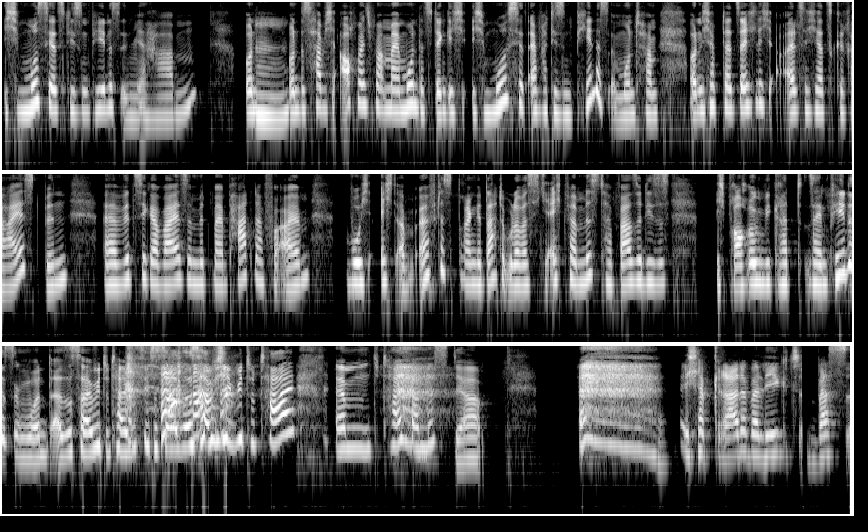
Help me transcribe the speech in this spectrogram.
ich muss jetzt diesen Penis in mir haben. Und, mhm. und das habe ich auch manchmal in meinem Mund, dass ich denke, ich, ich muss jetzt einfach diesen Penis im Mund haben. Und ich habe tatsächlich, als ich jetzt gereist bin, äh, witzigerweise mit meinem Partner vor allem, wo ich echt am öftesten dran gedacht habe oder was ich echt vermisst habe, war so dieses, ich brauche irgendwie gerade seinen Penis im Mund. Also es war irgendwie total witzig. Das, das habe ich irgendwie total, ähm, total vermisst, ja. Ich habe gerade überlegt, was,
